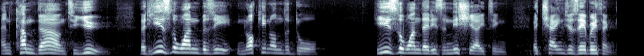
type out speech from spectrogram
and come down to you, that He's the one busy knocking on the door, He's the one that is initiating, it changes everything.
